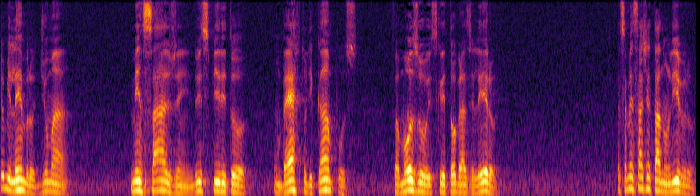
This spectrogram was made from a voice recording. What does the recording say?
Eu me lembro de uma mensagem do Espírito Humberto de Campos, famoso escritor brasileiro. Essa mensagem está num livro,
